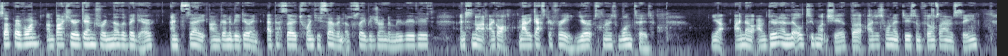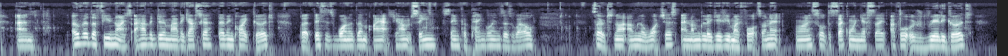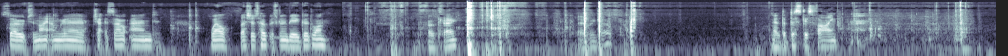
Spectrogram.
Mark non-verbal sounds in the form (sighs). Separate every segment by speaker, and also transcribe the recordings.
Speaker 1: Sup everyone, I'm back here again for another video and today I'm going to be doing episode 27 of Sabian's Random Movie Reviews and tonight I got Madagascar 3, Europe's Most Wanted. Yeah, I know, I'm doing a little too much here but I just want to do some films I haven't seen and over the few nights I have been doing Madagascar, they've been quite good but this is one of them I actually haven't seen, same for Penguins as well. So tonight I'm going to watch this and I'm going to give you my thoughts on it. When I saw the second one yesterday, I thought it was really good. So tonight I'm going to check this out and, well, let's just hope it's going to be a good one.
Speaker 2: Okay. There we go.
Speaker 1: And the disc is fine.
